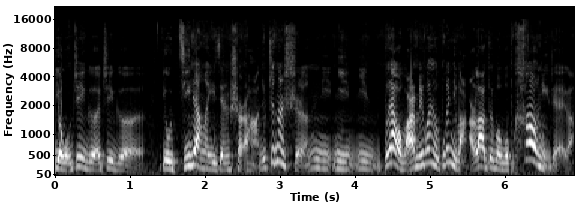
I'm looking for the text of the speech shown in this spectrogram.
有这个这个有脊梁的一件事儿哈，就真的是你你你不带我玩没关系，我不跟你玩了，对吧？我不靠你这个。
